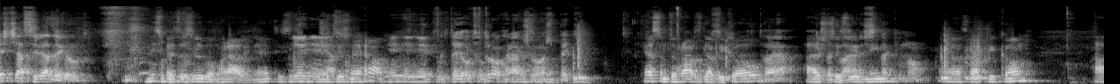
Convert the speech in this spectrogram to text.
ešte asi viac Egrud. My sme to s Ľubom hrali, nie? Ty si, nie, nie, ja ty som, nehral? Nie, nie, nie. To, to je od troch hráčov až 5. Ja som to hral s Gabikou Dvaja. a ešte s Dvaja, jedným ešte takým, no. chlapikom. A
